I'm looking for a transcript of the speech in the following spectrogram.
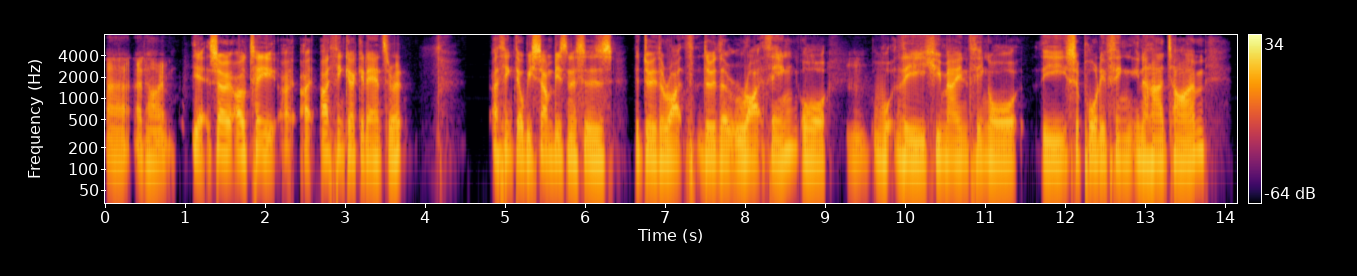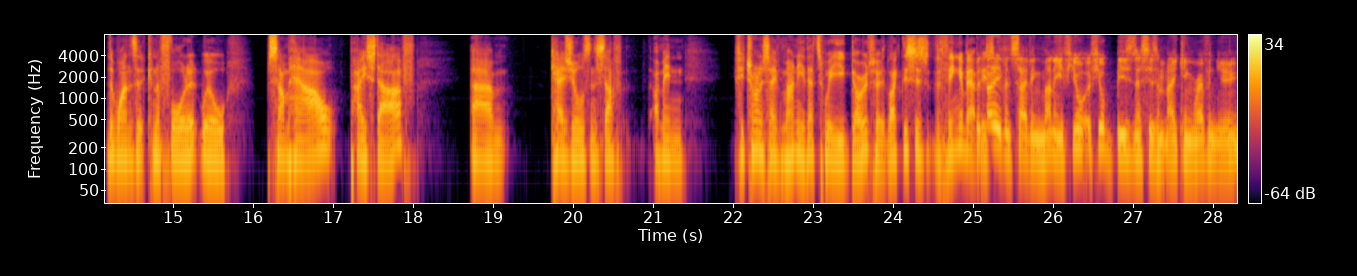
uh, at home. Yeah, so I'll tell you, I, I, I think I could answer it. I think there'll be some businesses that do the right do the right thing or w- the humane thing or the supportive thing in a hard time. The ones that can afford it will somehow pay staff, um, casuals and stuff. I mean, if you're trying to save money, that's where you go to. Like this is the thing about But business. not even saving money. If your if your business isn't making revenue,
